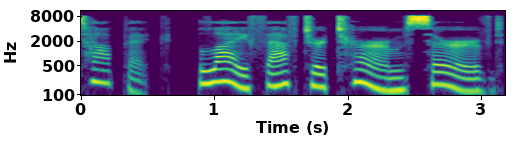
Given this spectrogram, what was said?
Topic: Life after term served.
